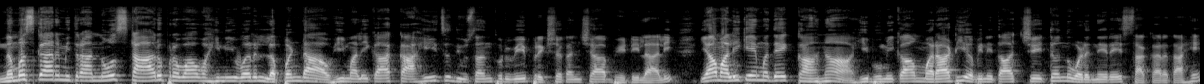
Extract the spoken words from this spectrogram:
नमस्कार मित्रांनो स्टार प्रवाह वाहिनीवर लपंडाव ही मालिका काहीच दिवसांपूर्वी प्रेक्षकांच्या भेटीला आली. या मालिकेमध्ये कान्हा ही भूमिका मराठी अभिनेता चेतन वडनेरे साकारत आहे.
